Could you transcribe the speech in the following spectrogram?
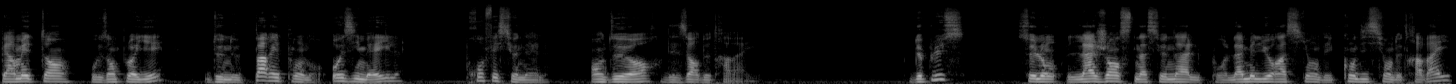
permettant aux employés de ne pas répondre aux emails professionnels en dehors des heures de travail. De plus, selon l'Agence nationale pour l'amélioration des conditions de travail,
